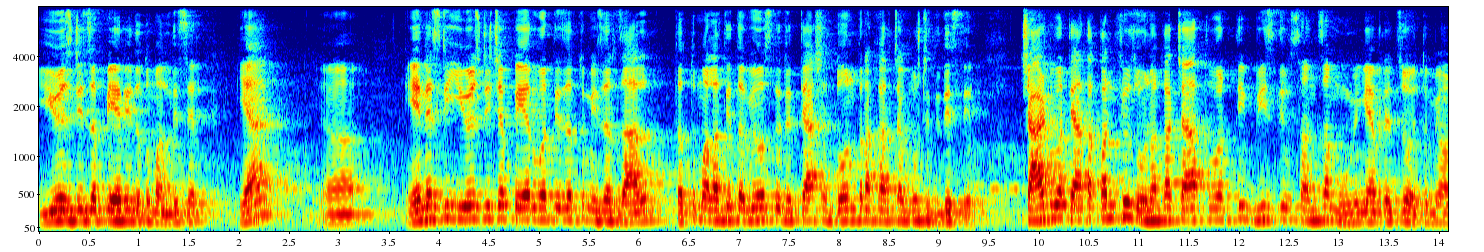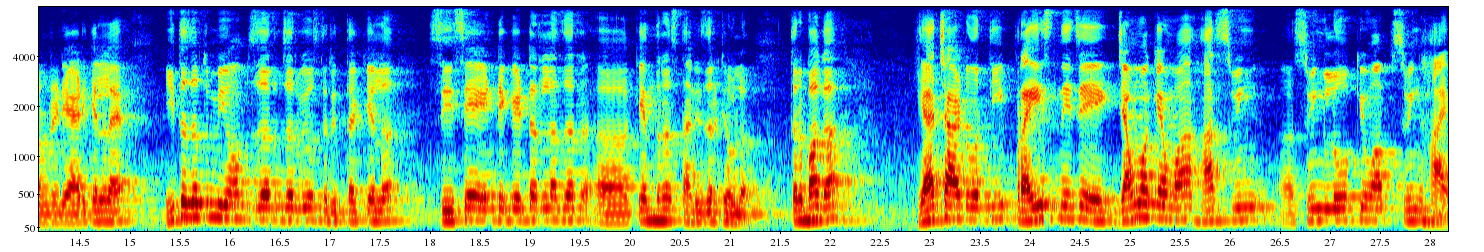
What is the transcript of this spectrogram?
U S डीचं पेअर इथं तुम्हाला दिसेल. या N S D U S डीच्या पेअरवरती जर तुम्ही जर जाल तर तुम्हाला तिथं व्यवस्थितरित्या अशा दोन प्रकारच्या गोष्टी दिसतील. चार्टवरती आता कन्फ्यूज होऊ नका. चार्टवरती वीस दिवसांचा मुव्हिंग ॲव्हरेज जो आहे तुम्ही ऑलरेडी ॲड केलेला आहे. इथं जर तुम्ही ऑब्झर्व जर व्यवस्थितरित्या केलं सी सी आय इंडिकेटरला जर केंद्रस्थानी जर ठेवलं तर बघा ह्या चार्टवरती प्राईसने जे जेव्हा केव्हा हा स्विंग स्विंग लो किंवा स्विंग हाय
